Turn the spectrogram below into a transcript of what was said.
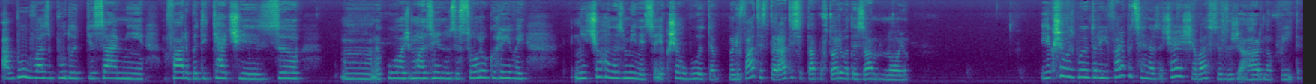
або у вас будуть ті самі фарби дитячі з м, якогось магазину за 40 гривень, нічого не зміниться, якщо ви будете малювати, старатися та повторювати за мною. Якщо у вас будуть дорогі фарби, це не означає, що у вас все дуже гарно вийде.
